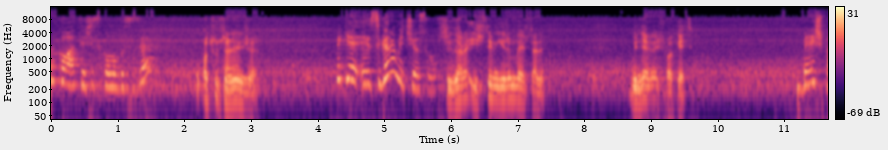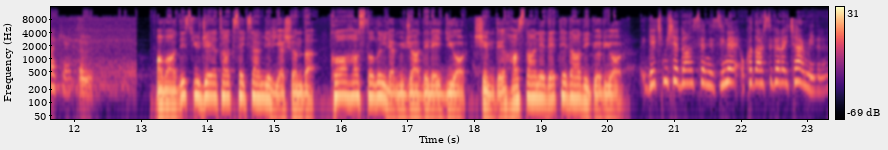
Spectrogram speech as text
zaman koa teşhisi konuldu size? 30 sene önce. Peki e, sigara mı içiyorsunuz? Sigara içtim 25 sene. Günde 5 paket. 5 paket. Evet. Avadis Yüce Yatak 81 yaşında. Koa hastalığıyla mücadele ediyor. Şimdi hastanede tedavi görüyor. Geçmişe dönseniz yine o kadar sigara içer miydiniz?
